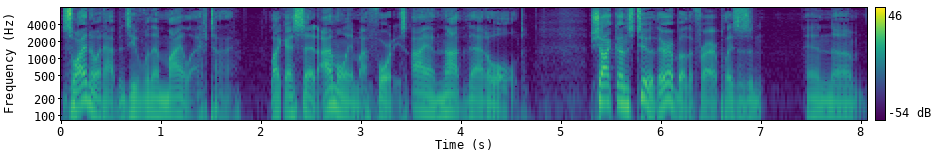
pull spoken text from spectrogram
So I know what happens even within my lifetime. Like I said, I'm only in my 40s. I am not that old. Shotguns too. They're above the fireplaces. And and um,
